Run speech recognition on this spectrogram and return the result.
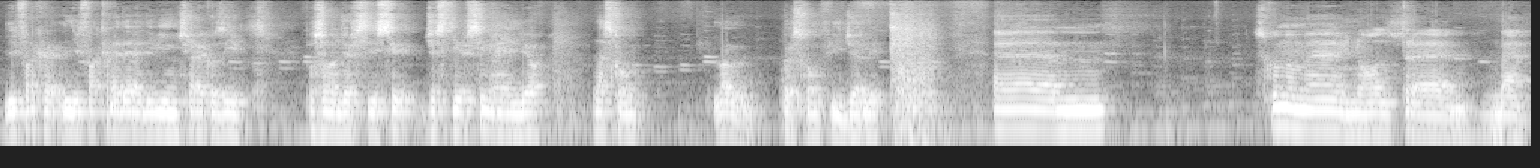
gli fa, gli fa credere di vincere così possono gestirsi, gestirsi meglio scon- la, per sconfiggerli. Ehm, secondo me inoltre, beh,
